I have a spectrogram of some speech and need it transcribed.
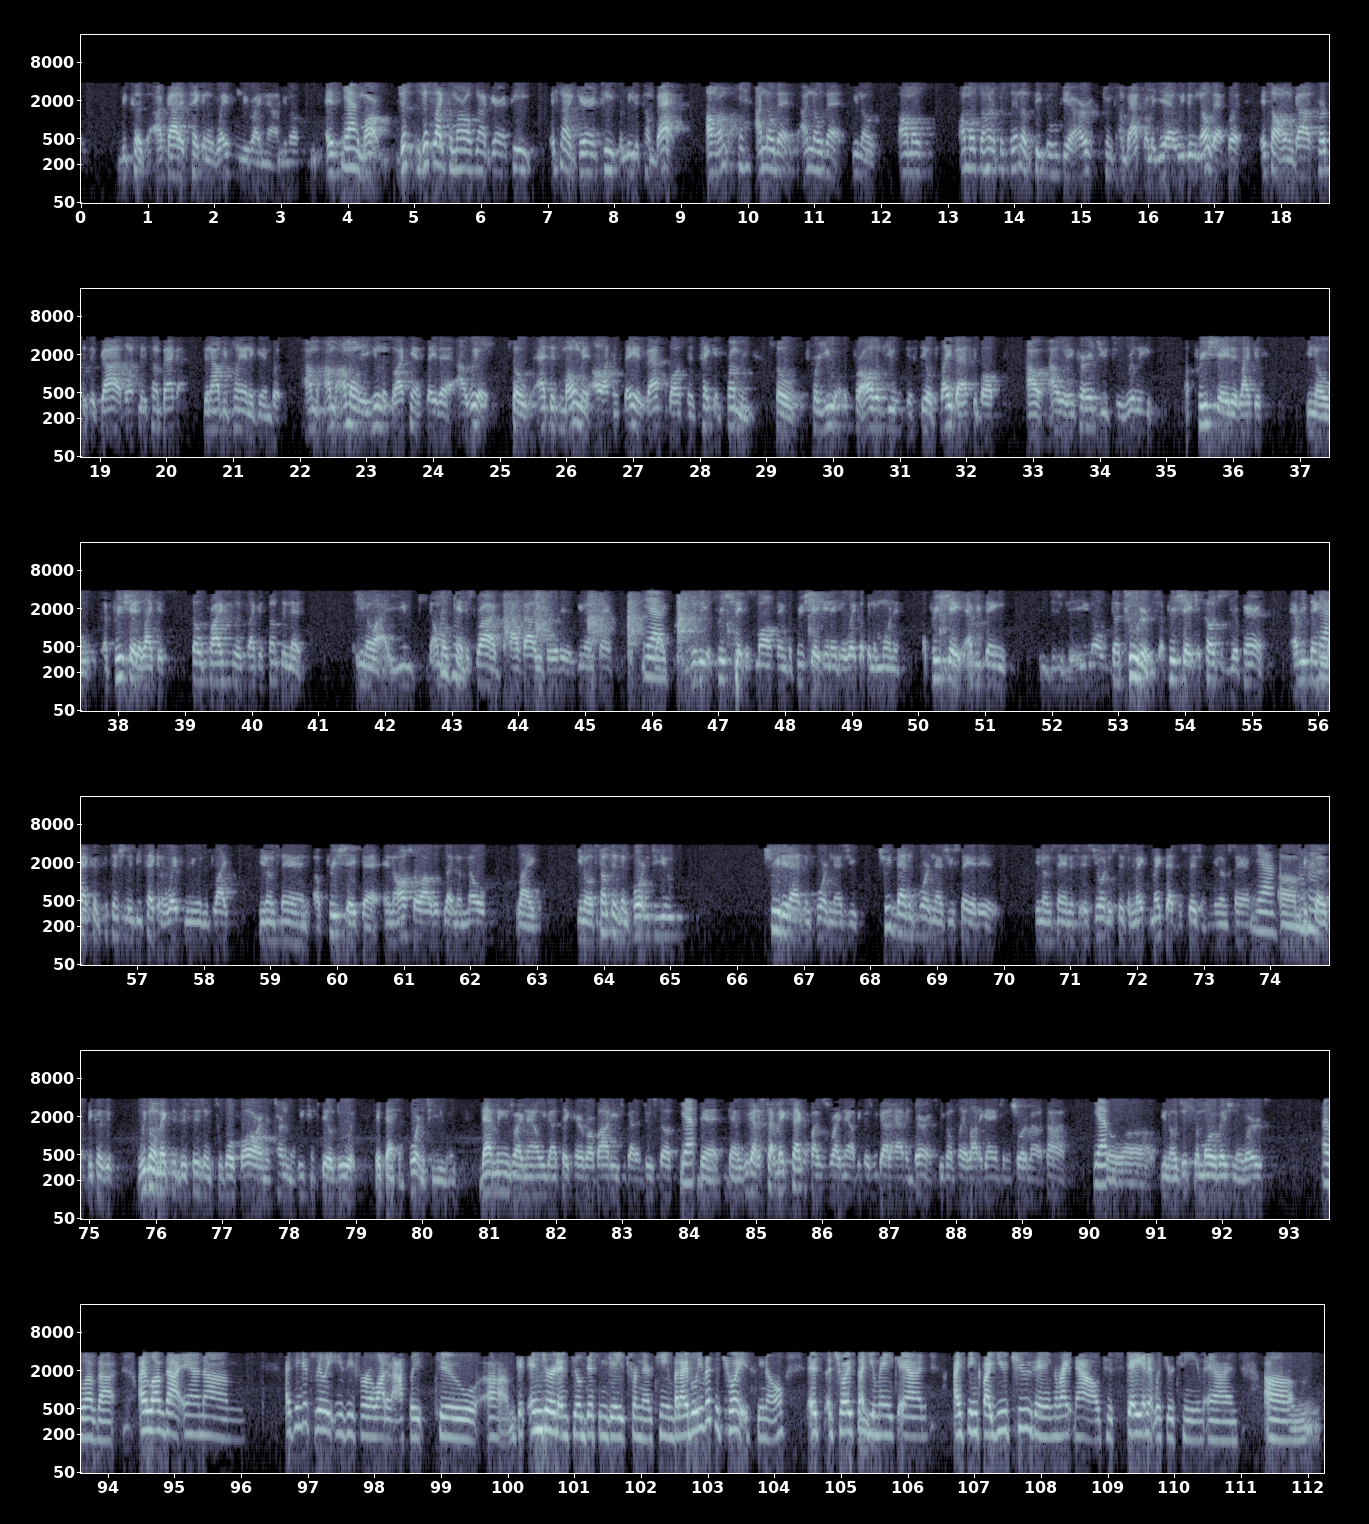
because I got it taken away from me right now. You know, it's Yeah. tomorrow. Just just like tomorrow's not guaranteed. It's not guaranteed for me to come back. Um, Yeah. I know that. I know that. You know, almost almost 100% of people who get hurt can come back from it. Yeah, we do know that, but it's all in God's purpose. If God wants me to come back, then I'll be playing again. But I'm I'm I'm only a human, so I can't say that I will. So at this moment, all I can say is basketball's been taken from me. So for you, for all of you who can still play basketball, I I would encourage you to really appreciate it like it's you know appreciate it like it's so priceless, like it's something that you know I, you almost Mhm. can't describe how valuable it is. You know what I'm saying? Yeah. Like really appreciate the small things. Appreciate being able to wake up in the morning. Appreciate everything. You know the tutors. Appreciate your coaches, your parents. Everything Yeah. that could potentially be taken away from you in this life. You know what I'm saying? Appreciate that. And also, I was letting them know, like, you know, if something's important to you, treat it as important as you treat that important as you say it is. You know what I'm saying? It's, it's your decision. Make make that decision. You know what I'm saying? Yeah. um, Mhm. because because if we're gonna make the decision to go far in this tournament, we can still do it if that's important to you. And that means right now we got to take care of our bodies. We got to do stuff yeah. that that we got to start make sacrifices right now because we got to have endurance. We're gonna play a lot of games in a short amount of time. Yeah. So uh, you know, just some motivational words. I love that. I love that, and um, I think it's really easy for a lot of athletes to um, get injured and feel disengaged from their team. But I believe it's a choice. You know, it's a choice that you make, and I think by you choosing right now to stay in it with your team and um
